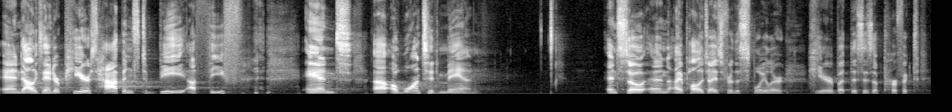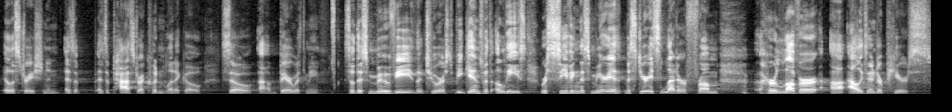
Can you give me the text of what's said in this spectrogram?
And Alexander Pierce happens to be a thief and uh, a wanted man. And so, and I apologize for the spoiler here, but this is a perfect illustration. And as a as a pastor, I couldn't let it go. So uh, bear with me. So, this movie, The Tourist, begins with Elise receiving this mysterious letter from her lover, uh, Alexander Pierce,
